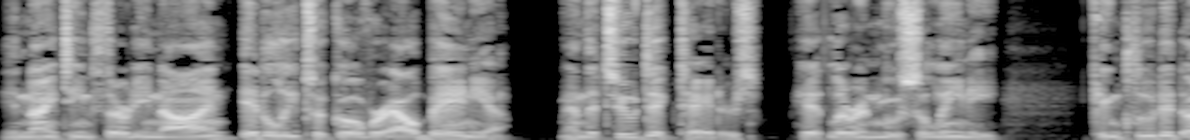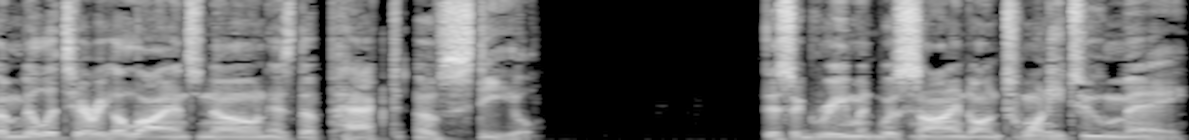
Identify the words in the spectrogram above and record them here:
In 1939, Italy took over Albania, and the two dictators, Hitler and Mussolini, concluded a military alliance known as the Pact of Steel. This agreement was signed on 22 May,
